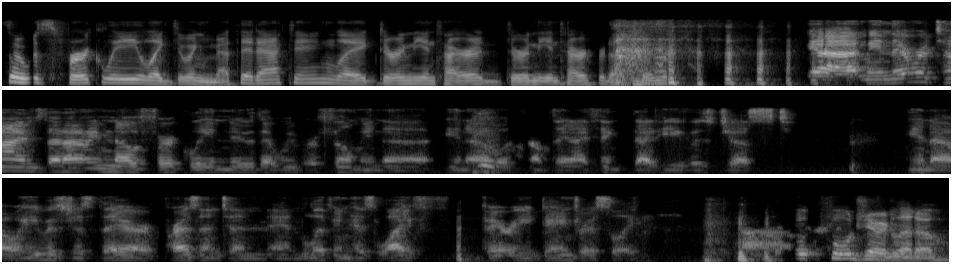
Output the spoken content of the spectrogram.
so was Ferkley like doing method acting like during the entire during the entire production? Yeah, I mean, there were times that I don't even know if Ferkley knew that we were filming a, you know, something. I think that he was just you know, he was just there, present, and and living his life very dangerously. Full, full Jared Leto.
